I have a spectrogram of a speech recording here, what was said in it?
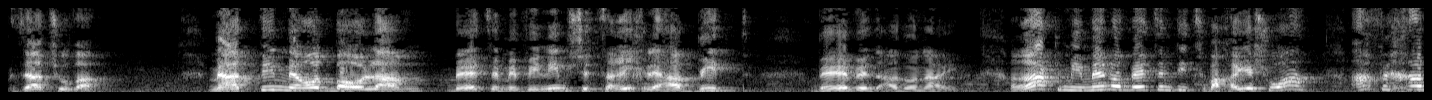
זה התשובה. מעטים מאוד בעולם בעצם מבינים שצריך להביט בעבד אדוני. רק ממנו בעצם תצמח הישועה. אף אחד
